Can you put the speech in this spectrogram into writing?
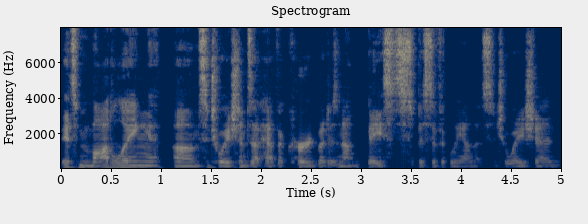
it's modeling um, situations that have occurred, but is not based specifically on that situation.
